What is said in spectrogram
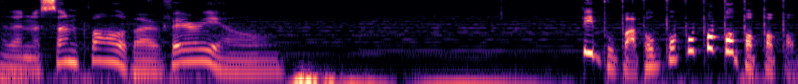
And then a Sunfall of our very own. Beep boop boop boop boop boop boop boop.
